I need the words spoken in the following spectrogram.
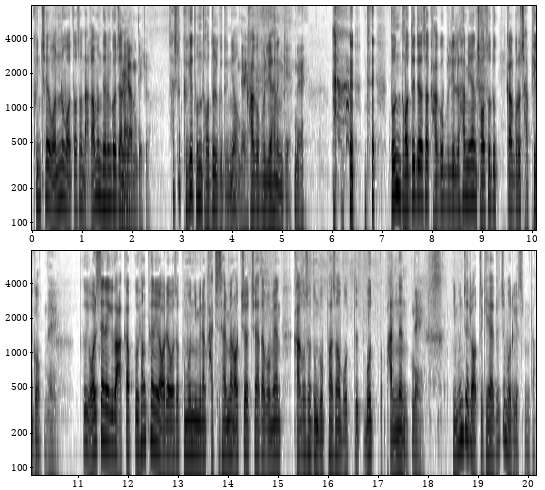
근처에 원룸 얻어서 나가면 되는 거잖아요. 분리하면 되죠. 사실 그게 돈 더 들거든요. 네. 가구 분리하는 게. 네, 돈 더 들여서 가구 분리를 하면 저소득 가구로 잡히고 네, 그 월세 내기도 아깝고 형편이 어려워서 부모님이랑 같이 살면 어찌어찌 하다 보면 가구 소득 높아서 못, 듣- 못 받는 네, 이 문제를 어떻게 해야 될지 모르겠습니다.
